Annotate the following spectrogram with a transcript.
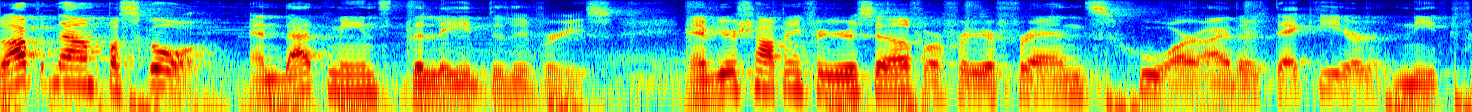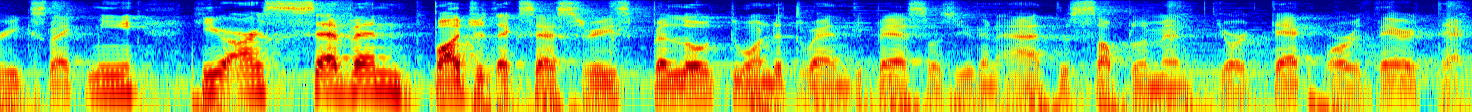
Malapit na ang Pasko, and that means delayed deliveries. And if you're shopping for yourself or for your friends who are either techie or neat freaks like me, here are 7 budget accessories below 220 pesos you can add to supplement your tech or their tech.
